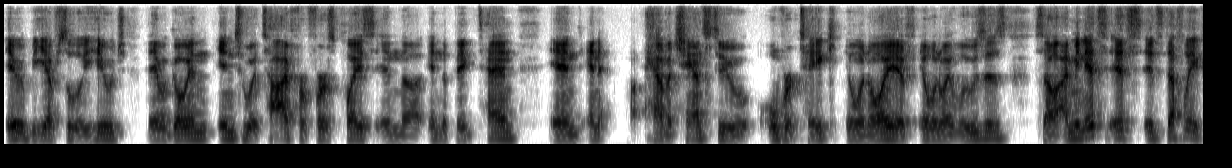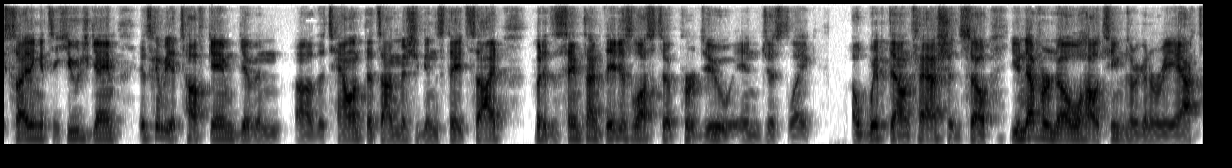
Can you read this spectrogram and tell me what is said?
it would be absolutely huge. They would go in into a tie for first place in the in the Big Ten, and and have a chance to overtake Illinois if Illinois loses. So I mean, it's it's it's definitely exciting. It's a huge game. It's going to be a tough game given uh, the talent that's on Michigan State side, but at the same time, they just lost to Purdue in just like a whip down fashion. So you never know how teams are going to react.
